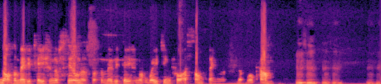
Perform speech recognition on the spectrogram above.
not the meditation of stillness, but the meditation of waiting for a something that will come. Mm-hmm, mm-hmm, mm-hmm.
